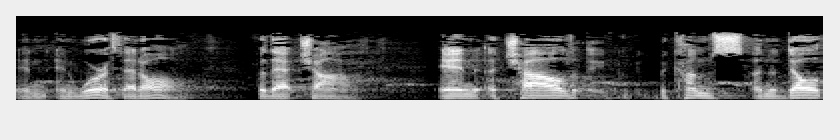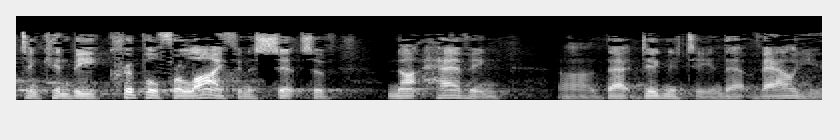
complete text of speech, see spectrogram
and, and worth at all for that child. And a child becomes an adult and can be crippled for life in a sense of not having uh, that dignity and that value.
